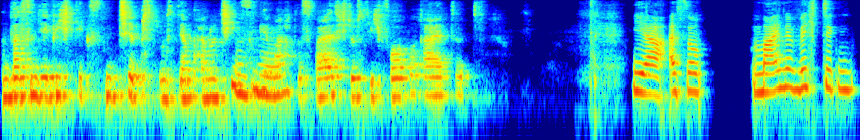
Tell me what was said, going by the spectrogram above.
Und was sind die wichtigsten Tipps? Du hast dir ein paar Notizen mhm. gemacht, das weiß ich, du hast dich vorbereitet. Ja, also meine wichtigen,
